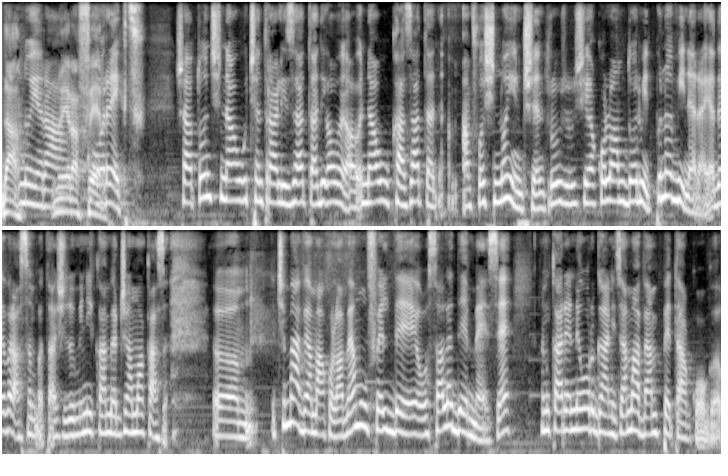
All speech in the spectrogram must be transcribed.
Da, nu era, nu era fair. corect. Și atunci ne-au centralizat, adică au- ne-au cazat, am fost și noi în centru și acolo am dormit. Până vinerea, e adevărat, sâmbătă și duminica mergeam acasă. Um, Ce mai aveam acolo? Aveam un fel de, o sală de mese în care ne organizam, aveam pedagogă,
